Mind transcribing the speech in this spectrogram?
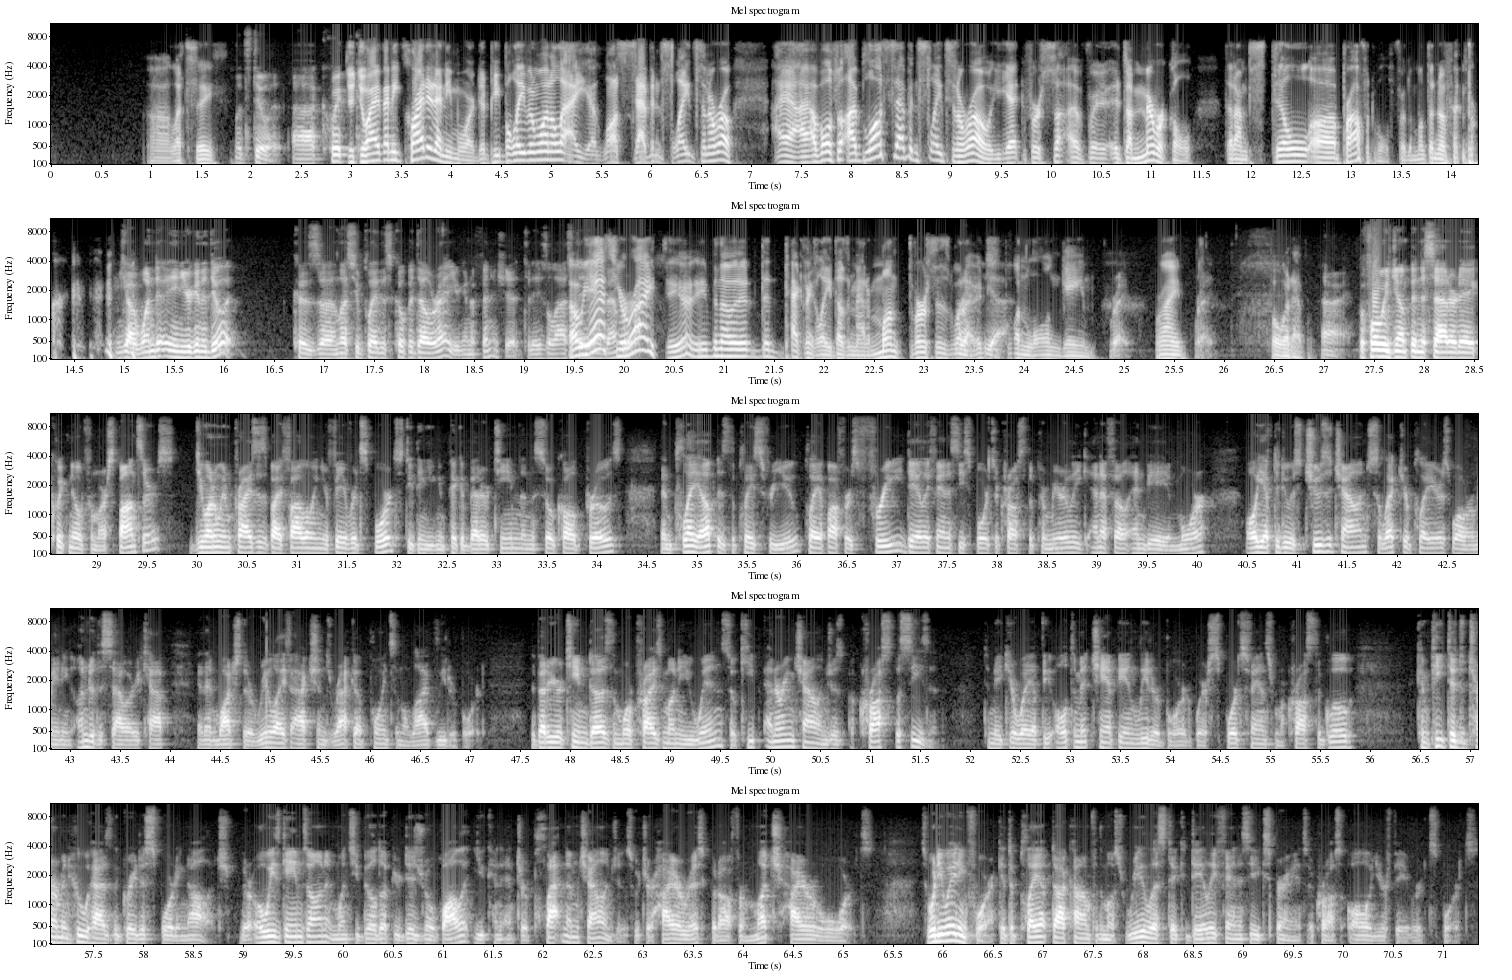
Uh, let's see. Let's do it. Uh, quick. Do, do I have any credit anymore? Do people even want to? let You lost seven slates in a row. I, I've also I've lost seven slates in a row. Yet for, uh, for it's a miracle that I'm still uh, profitable for the month of November. You got one day, and you're going to do it. Because uh, unless you play this Copa del Rey, you're going to finish it. Today's the last oh yes, you're right. Yeah, even though it, it- technically it doesn't matter, month versus whatever. Right, it's just one long game, Right, right? right. But whatever. All right. Before we jump into Saturday, quick note from our sponsors. Do you want to win prizes by following your favorite sports? Do you think you can pick a better team than the so called pros? Then PlayUp is the place for you. PlayUp offers free daily fantasy sports across the Premier League, NFL, NBA, and more. All you have to do is choose a challenge, select your players while remaining under the salary cap, and then watch their real life actions rack up points on the live leaderboard. The better your team does, the more prize money you win, so keep entering challenges across the season to make your way up the Ultimate Champion leaderboard where sports fans from across the globe compete to determine who has the greatest sporting knowledge. There are always games on, and once you build up your digital wallet, you can enter platinum challenges, which are higher risk but offer much higher rewards. So, what are you waiting for? Get to playup.com for the most realistic daily fantasy experience across all your favorite sports.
